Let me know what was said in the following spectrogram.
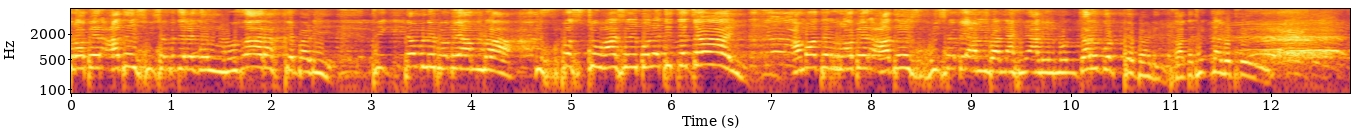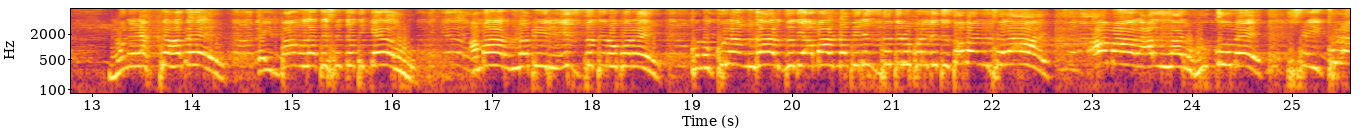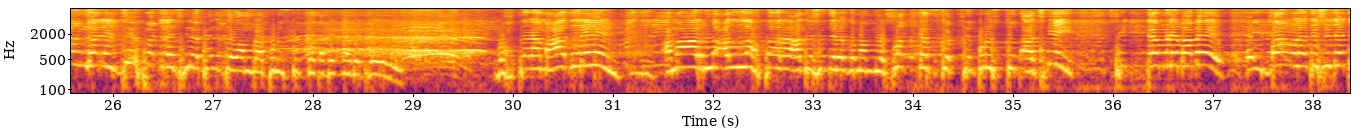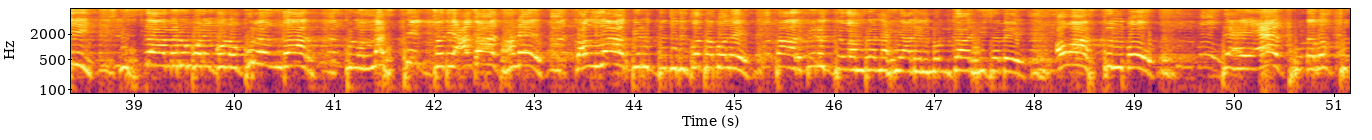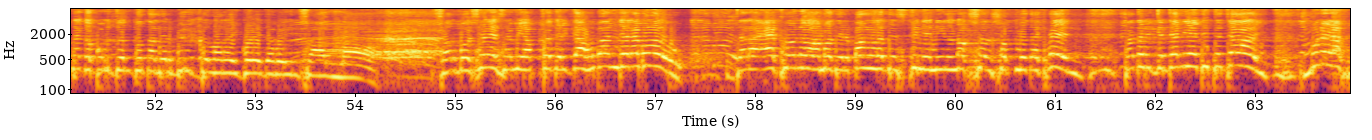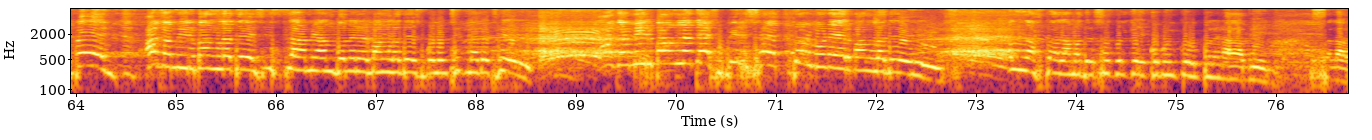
রবের আদেশ হিসেবে যেরকম রোজা রাখতে পারি, ঠিক তেমনি ভাবে আমরা স্পষ্ট ভাষায় বলে দিতে চাই, আমাদের রবের আদেশ হিসেবে আমরা নাহি আনিল মুনকারও করতে পারি। কথা ঠিক না বেঠে? মনে রাখতে হবে, এই বাংলাদেশে যদি কেউ আমার নবীর ইজ্জতের উপরে কোন কুলাঙ্গার যদি আমার নবীর ইজ্জতের উপরে যদি জবান চালায়, আমার আল্লাহর হুকুমে সেই কুলাঙ্গারের যে পাটনে ছিঁড়ে ফেলতেও আমরা প্রস্তুত, কথা ঠিক না বেঠে? মোহতারাম আমার আল্লাহ তার আদেশে যেরকম আমরা করতে প্রস্তুত আছি বাংলাদেশে যদি ইসলামের উপরে কোন যদি বিরুদ্ধে যদি কথা বলে, তার বিরুদ্ধে আমরা নাহি আনিল মুনকার হিসেবে আওয়াজ তুলবো। দেহে লড়াই করে যাব ইনশাআল্লাহ। সর্বশেষ আমি আপনাদেরকে আহ্বান জানাব, যারা এখনও আমাদের বাংলাদেশকে নিয়ে নীল নকশার স্বপ্ন দেখেন, তাদেরকে জানিয়ে দিতে চাই, মনে রাখবেন, আগামীর বাংলাদেশ ইসলামী আন্দোলনের বাংলাদেশ বলুন ঠিক না বেঠে? আগামীর বাংলাদেশ বীর শেখ তরমনের বাংলাদেশ। আল্লাহ তাআলা আমাদের সকলকে কবুল করুক বলেন, আমিন। সালাম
